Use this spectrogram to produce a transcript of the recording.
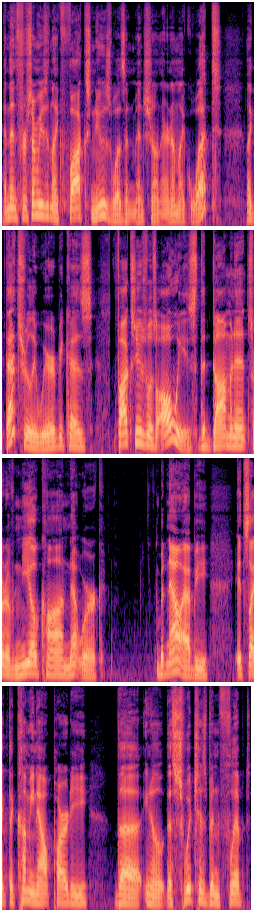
and then for some reason like Fox News wasn't mentioned on there and I'm like, "What?" Like that's really weird because Fox News was always the dominant sort of neocon network but now, Abby, it's like the coming out party. The you know the switch has been flipped.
